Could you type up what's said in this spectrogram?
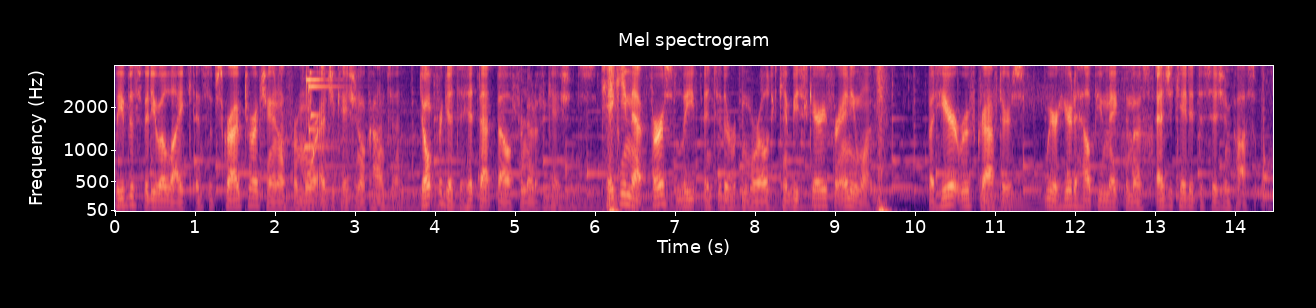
leave this video a like and subscribe to our channel for more educational content. Don't forget to hit that bell for notifications. Taking that first leap into the world can be scary for anyone, but here at Roof Crafters, we are here to help you make the most educated decision possible.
